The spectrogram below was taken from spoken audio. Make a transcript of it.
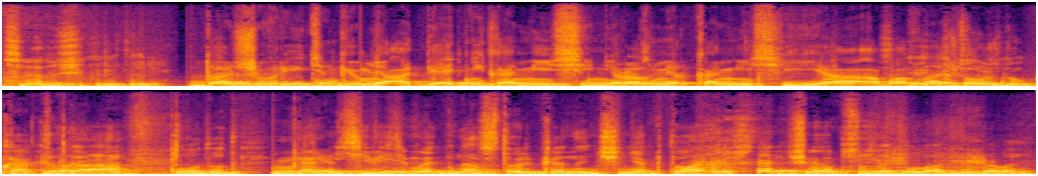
Следующий критерий. Дальше в рейтинге у меня опять не комиссии, не размер комиссии. Я обозначил... Я, я жду, когда да. будут комиссии. Нет. Видимо, это настолько нынче не актуально, что что обсуждать. Ну ладно, давай.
